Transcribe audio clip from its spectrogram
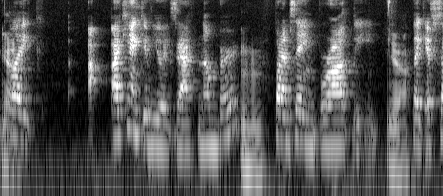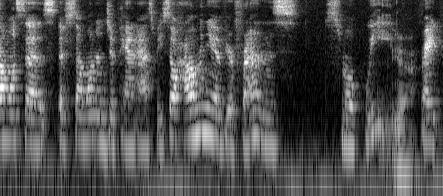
Yeah. Like I, I can't give you exact number, but I'm saying broadly. Yeah. Like if someone says, if someone in Japan asks me, so how many of your friends smoke weed? Yeah. Right?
